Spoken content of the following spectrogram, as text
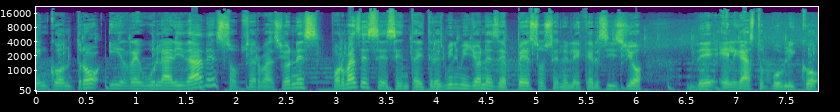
encontró irregularidades, observaciones por más de 63 mil millones de pesos en el ejercicio del gasto público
